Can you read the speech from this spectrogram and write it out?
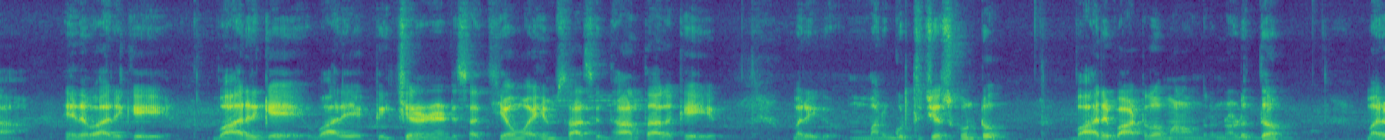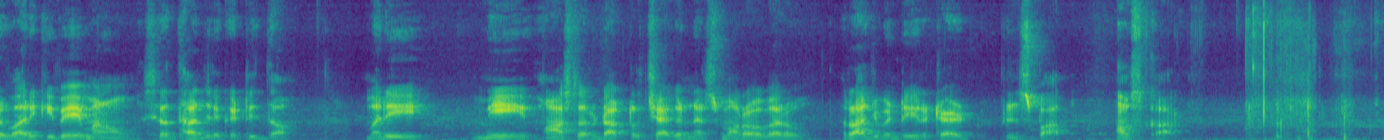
నేను వారికి వారికే వారి యొక్క ఇచ్చినటువంటి సత్యం అహింసా సిద్ధాంతాలకి మరి మనం గుర్తు చేసుకుంటూ వారి బాటలో మనం అందరం నడుద్దాం. మరి వారికి ఇవే మనం శ్రద్ధాంజలి కట్టిద్దాం మరి మీ master doctor Chagan Narasimharao garu Rajahmundry retired principal. నమస్కారం.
